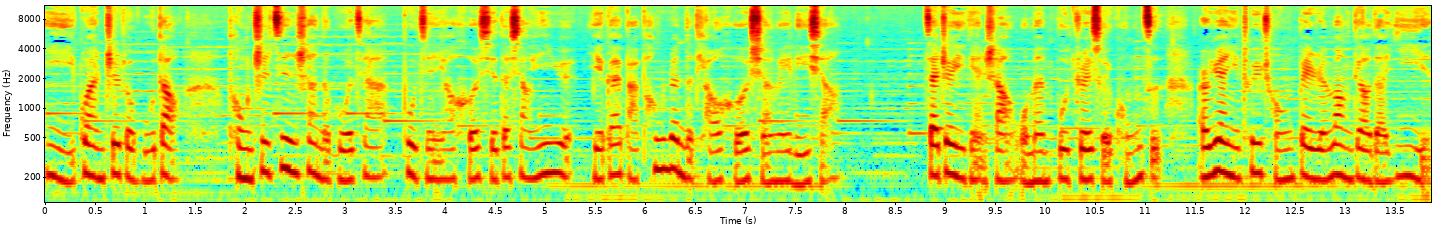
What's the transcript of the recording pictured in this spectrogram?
一以贯之的无道、统治尽善的国家，不仅要和谐的像音乐，也该把烹饪的调和选为理想。在这一点上，我们不追随孔子，而愿意推崇被人忘掉的伊尹。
